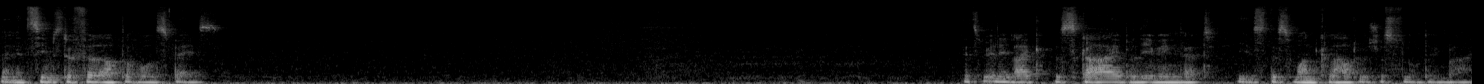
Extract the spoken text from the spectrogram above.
then it seems to fill up the whole space. It's really like the sky believing that he is this one cloud which is floating by.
